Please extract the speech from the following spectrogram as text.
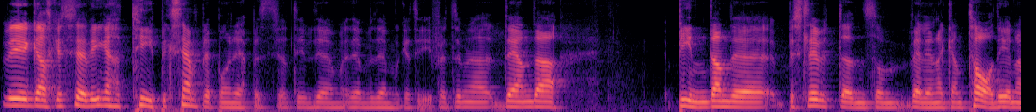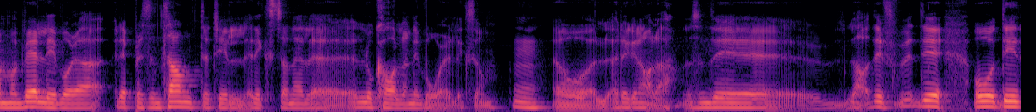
vi är ganska, vi är ganska typexempel på en representativ dem, dem, demokrati. För att jag menar, det enda bindande besluten som väljarna kan ta, det är när man väljer våra representanter till riksdagen eller lokala nivåer liksom. Mm. och regionala. Alltså det, ja, det, det, och det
